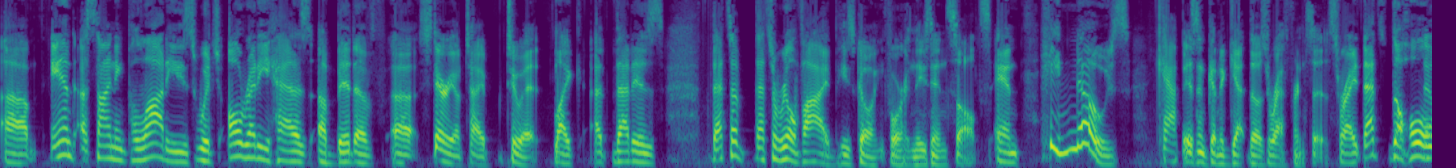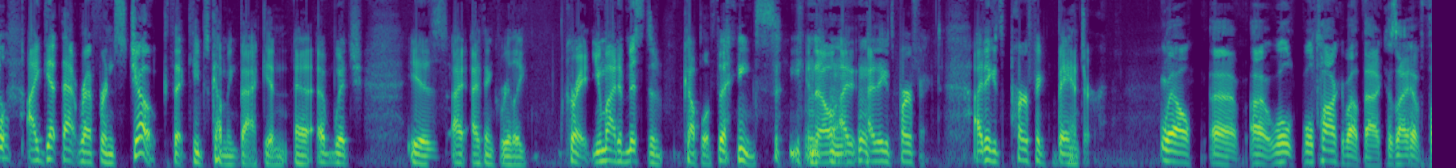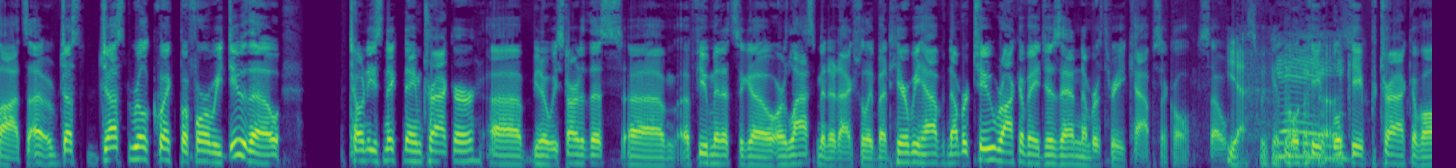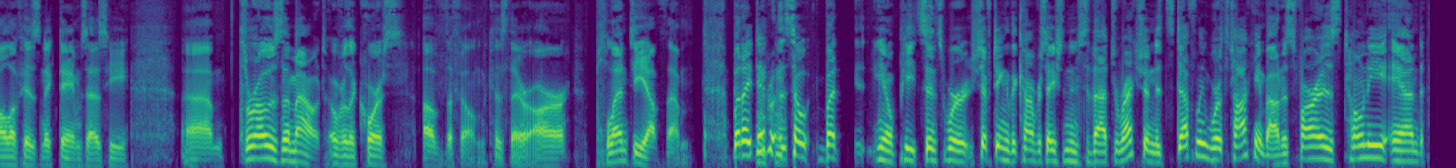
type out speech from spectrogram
Uh, and assigning Pilates, which already has a bit of uh, stereotype to it, like uh, that is that's a that's a real vibe he's going for in these insults, and he knows Cap isn't going to get those references, right? That's the whole Nope. I get that reference joke that keeps coming back in, uh, uh, which is I, I think really great. You might have missed a couple of things, you know. I, I think it's perfect. I think it's perfect banter. Well, uh, uh, we'll we'll talk about that because I have thoughts. Uh, just just real quick before we do, though, Tony's nickname tracker. Uh, you know, we started this um, a few minutes ago, or last minute actually, but here we have number two, Rock of Ages, and number three, Capsicle. So Yes, we can. We'll keep we'll keep track of all of his nicknames as he um, throws them out over the course of the film because there are plenty of them. But I did so. But you know, Pete, since we're shifting the conversation into that direction, it's definitely worth talking about as far as Tony and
